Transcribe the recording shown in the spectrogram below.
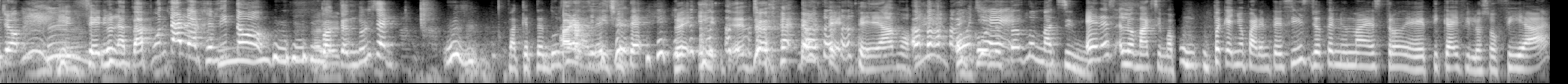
yo, en serio, la apúntale, Angelito, para que endulcen. Para que te endulce Ahora la sí leche. no, te, te amo. Oye, estás lo máximo. Eres lo máximo. Un, un pequeño paréntesis. Yo tenía un maestro de ética y filosofía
